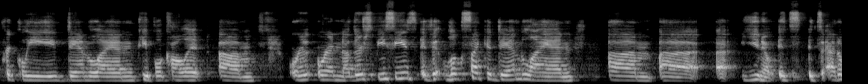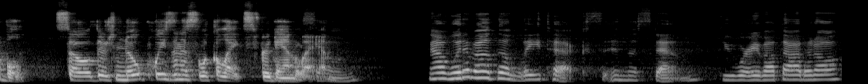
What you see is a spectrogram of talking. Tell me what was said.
prickly dandelion, people call it, um, or, or another species, if it looks like a dandelion, um, uh, uh, you know, it's, it's edible. So there's no poisonous lookalikes for dandelion. Now, what about the latex in the stem? Do you worry about that at all?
